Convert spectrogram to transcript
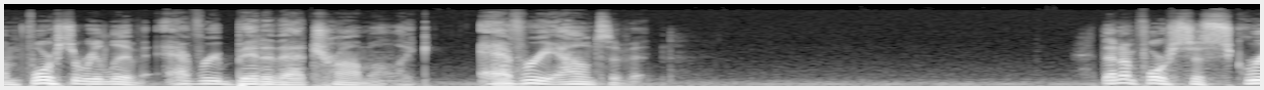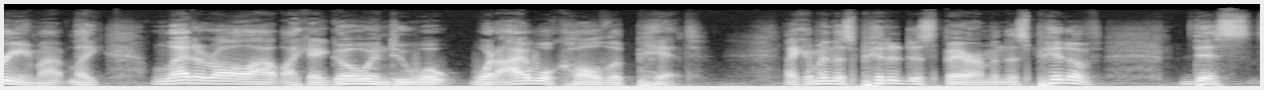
I'm forced to relive every bit of that trauma, like every ounce of it. Then I'm forced to scream. I'm like let it all out. Like I go into what, what I will call the pit. Like I'm in this pit of despair. I'm in this pit of this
